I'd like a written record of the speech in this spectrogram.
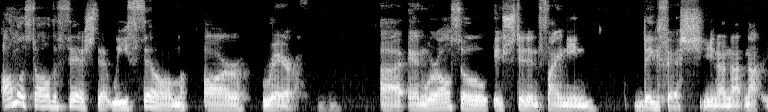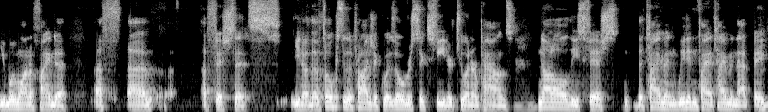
almost all the fish that we film are rare mm-hmm. uh, and we're also interested in finding big fish. You know, not not we want to find a a, a a fish that's you know the focus of the project was over six feet or 200 pounds mm-hmm. not all of these fish the time and we didn't find a taimen that big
